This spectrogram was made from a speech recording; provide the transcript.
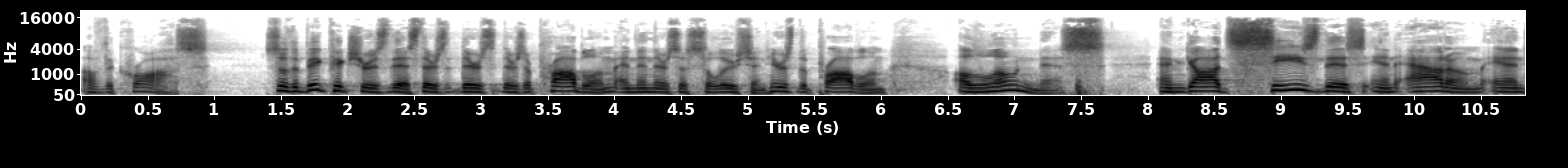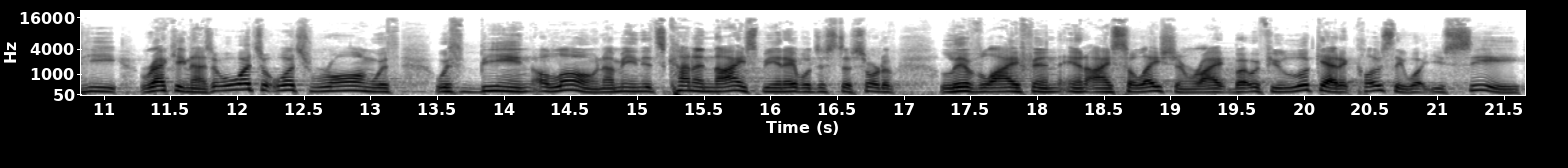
of the cross. So the big picture is this there's, there's, there's a problem, and then there's a solution. Here's the problem aloneness. And God sees this in Adam and he recognizes, well, what's, what's wrong with, with being alone? I mean, it's kind of nice being able just to sort of live life in, in isolation, right? But if you look at it closely, what you see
